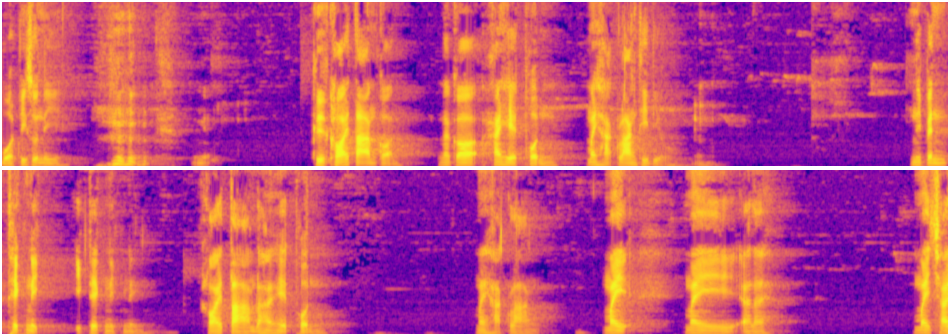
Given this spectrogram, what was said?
บวชภิกษุณี คือคล้อยตามก่อน แล้วก็ให้เหตุผลไม่หักล้างทีเดียว นี่เป็นเทคนิคอีกเทคนิคหนึ่งคล้อยตามแล้วให้เหตุผล ไม่หักล้าง ไม่ไม่อะไร ไม่ใช้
